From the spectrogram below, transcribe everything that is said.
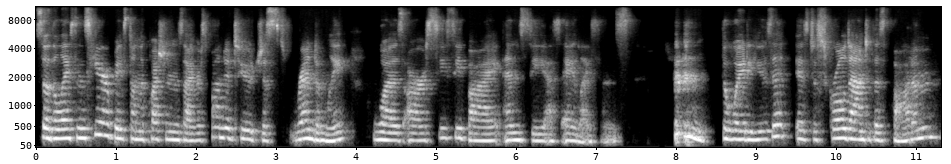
So the license here, based on the questions I responded to just randomly, was our CC BY NCSA license. the way to use it is to scroll down to this bottom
